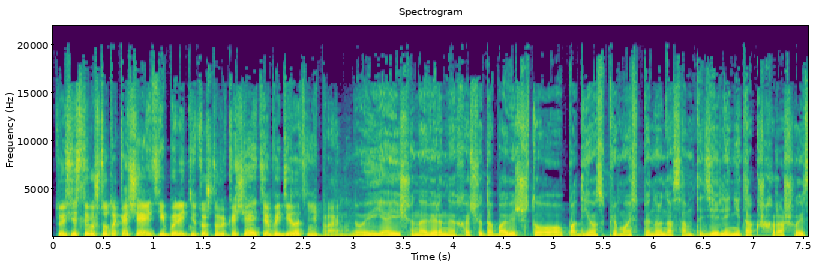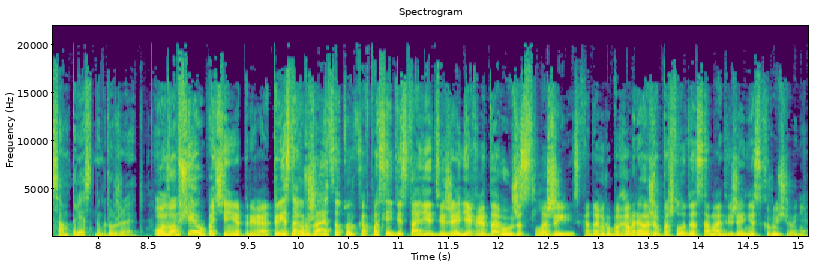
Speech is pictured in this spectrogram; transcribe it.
То есть, если вы что-то качаете и болит не то, что вы качаете, вы делаете неправильно. Ну, и я еще, наверное, хочу добавить, что подъем с прямой спиной на самом-то деле не так уж хорошо и сам пресс нагружает. Он вообще его почти не напрягает. Пресс нагружается только в последней стадии движения, когда вы уже сложились, когда, грубо говоря, уже пошло это самое движение скручивания.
